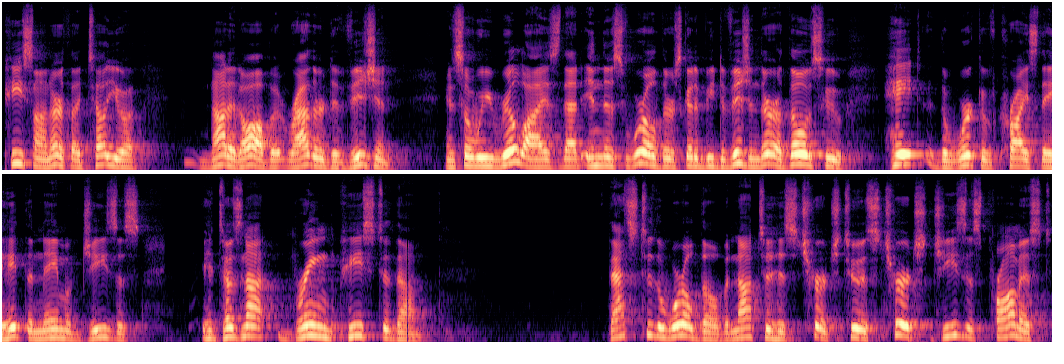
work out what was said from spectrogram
peace on earth. I tell you, not at all, but rather division. And so we realize that in this world there's going to be division. There are those who hate the work of Christ, they hate the name of Jesus. It does not bring peace to them. That's to the world, though, but not to his church. To his church, Jesus promised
